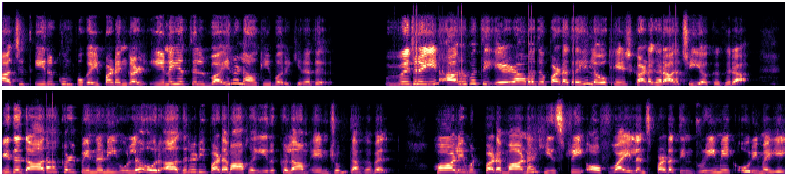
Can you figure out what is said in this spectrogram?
அஜித் இருக்கும் புகைப்படங்கள் இணையத்தில் வைரலாகி வருகிறது. விஜயின் அறுபத்தி ஏழாவது படத்தை லோகேஷ் கனகராஜ் இயக்குகிறார். இது தாதாக்கள் பின்னணி உள்ள ஒரு அதிரடி படமாக இருக்கலாம் என்றும் தகவல். ஹாலிவுட் படமான ஹிஸ்டரி ஆஃப் வயலன்ஸ் படத்தின் ரீமேக் உரிமையை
